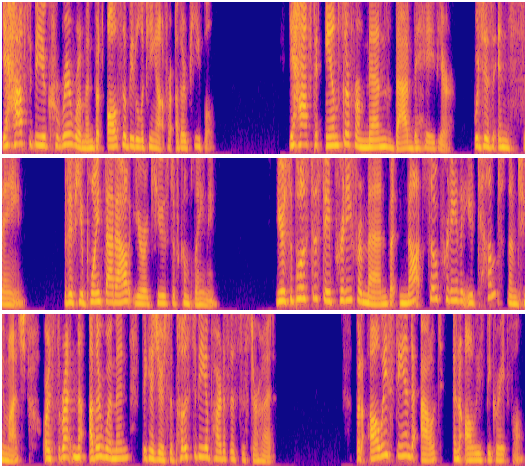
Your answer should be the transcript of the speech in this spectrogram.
You have to be a career woman, but also be looking out for other people. You have to answer for men's bad behavior, which is insane. But if you point that out, you're accused of complaining. You're supposed to stay pretty for men, but not so pretty that you tempt them too much or threaten other women because you're supposed to be a part of the sisterhood. But always stand out and always be grateful.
